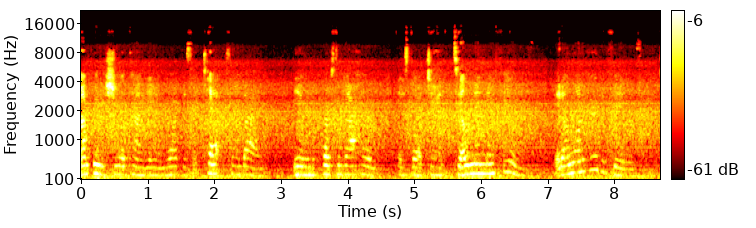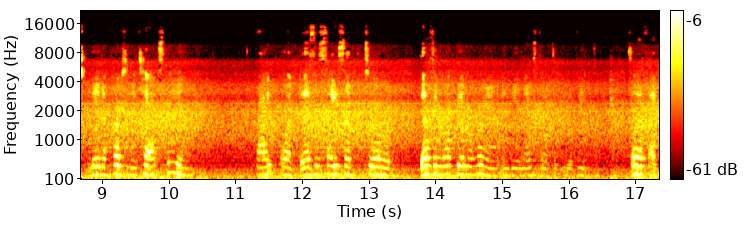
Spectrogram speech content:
I'm pretty sure Kanye and Marcus attacked somebody. Then when the person got hurt, they start telling them their feelings. They don't want to hurt the feelings. And then the person attacks them, right? Or doesn't say something to them doesn't want them around. And then they start to be a victim. So it's like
